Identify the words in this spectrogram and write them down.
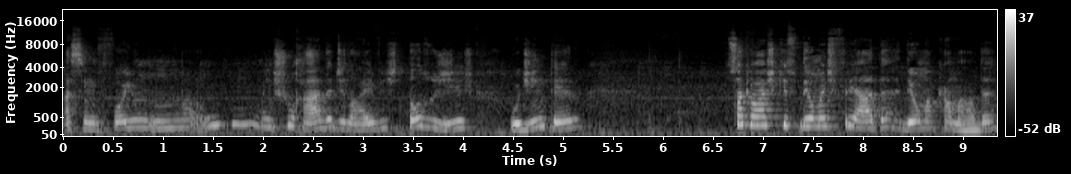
Assim, foi um, uma, uma enxurrada de lives todos os dias, o dia inteiro. Só que eu acho que isso deu uma esfriada, deu uma acalmada.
